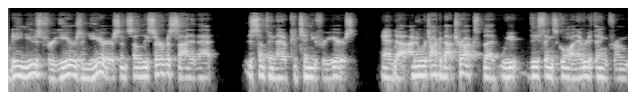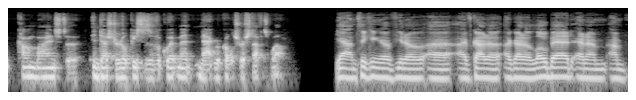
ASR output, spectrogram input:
are being used for years and years. And so the service side of that is something that will continue for years. And uh, I know we're talking about trucks, but we these things go on everything from combines to industrial pieces of equipment and agriculture stuff as well. Yeah, I'm thinking of you know uh, I've got a I've got a low bed and I'm I'm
